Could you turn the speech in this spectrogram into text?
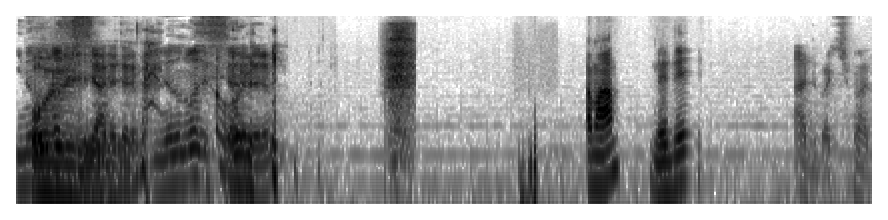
inanılmaz Oy. isyan ederim. İnanılmaz isyan Oy. ederim. Tamam. Dedi. Hadi bakayım hadi.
